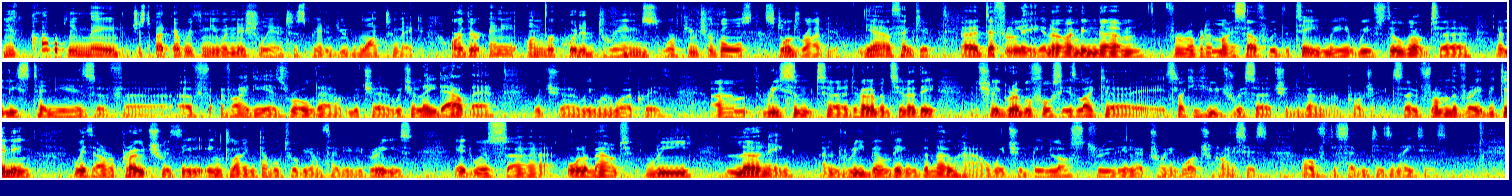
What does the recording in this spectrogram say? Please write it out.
you've probably made just about everything you initially anticipated you'd want to make. Are there any unrequited dreams or future goals that still well, drive you? Yeah, thank you. Uh, definitely. You know, I mean, um, for Robert and myself with the team, we, we've still got uh, at least 10 years of, uh, of, of, ideas rolled out, which are, which are laid out there, which uh, we want to work with. Um, recent uh, developments, you know, the, Actually, Greubel Forsey is like a, it's like a huge research and development project. So from the very beginning, with our approach with the inclined double tourbillon 30 degrees, it was uh, all about relearning and rebuilding the know-how which had been lost through the electronic watch crisis of the 70s and 80s.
